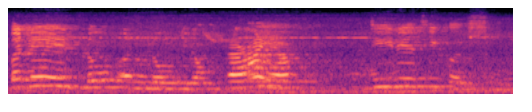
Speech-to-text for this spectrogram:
બને એટલો અનુલોમ વિલોમ પ્રાણાયામ ધીરેથી કરશું.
